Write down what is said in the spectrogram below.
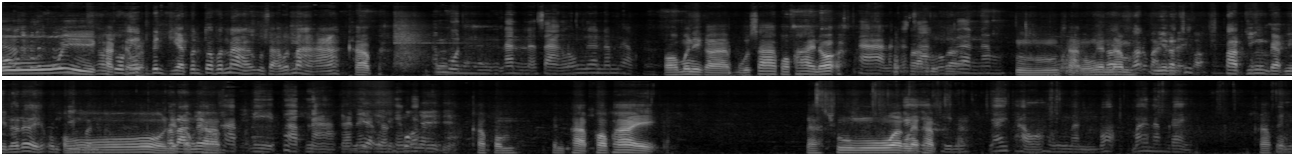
บุ้ยเอาคักตัวจังเฮ็ดวะเป็นเกียรติเป็นตัวเป็นมาอุตสาห์เป็นมาหาครับทำบุญนั่นน่ะสร้างโรงเรือนน้ำแล้วอ๋อมื้อนี้ก็บูชาพ่อพายเนาะค่ะแล้วก็สร้างโรงเรือนน้ำอืมสร้างโรงเรียนนำนี่ละที่ภาพจริงแบบนี้เลยเลยองค์โอ้จริงเป็นเรียกพลังแล้วภาพภาพนี่ภาพหนากันในเดียวแห่งว่าครับผมเป็นภาพพ่อพาย นะชูง่วงนะครับ ย้ายเห็นย้ายเถาแห่งมันบ่มานำใดครับผเป็นม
